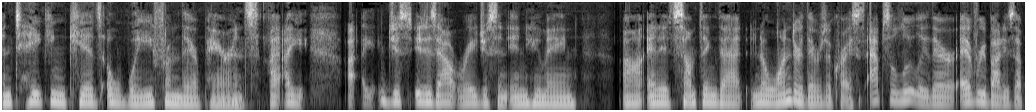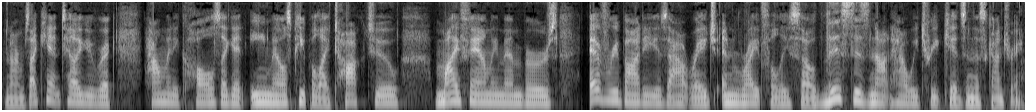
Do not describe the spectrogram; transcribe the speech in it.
and taking kids away from their parents. I, I, I just, it is outrageous and inhumane. Uh, and it's something that no wonder there's a crisis. Absolutely, there everybody's up in arms. I can't tell you, Rick, how many calls I get, emails, people I talk to, my family members. Everybody is outraged, and rightfully so. This is not how we treat kids in this country.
